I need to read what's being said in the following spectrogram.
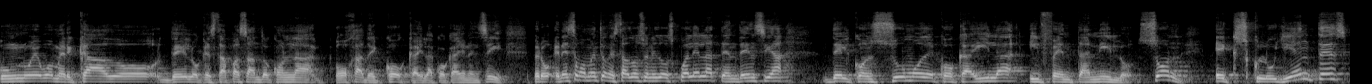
un nuevo mercado de lo que está pasando con la hoja de coca y la cocaína en sí. Pero en este momento en Estados Unidos, ¿cuál es la tendencia del consumo de cocaína y fentanilo? ¿Son excluyentes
